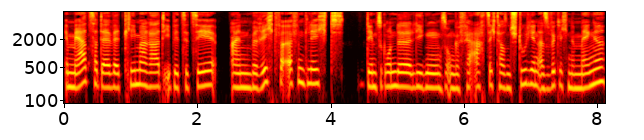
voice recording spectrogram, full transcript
Im März hat der Weltklimarat IPCC einen Bericht veröffentlicht. Dem zugrunde liegen so ungefähr 80.000 Studien, also wirklich eine Menge.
